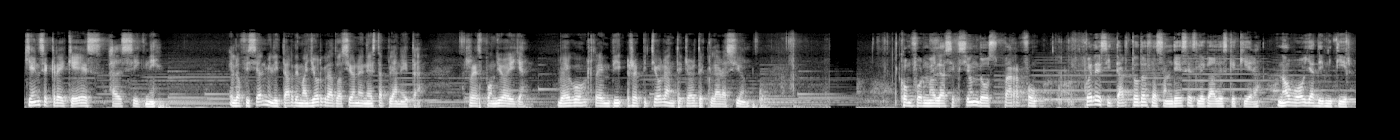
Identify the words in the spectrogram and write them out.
¿Quién se cree que es Al Signy? el oficial militar de mayor graduación en este planeta, respondió ella. Luego repitió la anterior declaración. Conforme a la sección 2, párrafo, puede citar todas las sandeces legales que quiera. No voy a dimitir.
